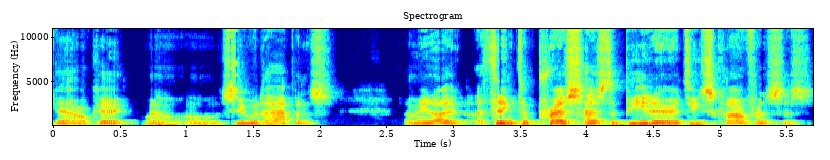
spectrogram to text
Yeah, okay. Well, let's see what happens. I mean, I, I think the press has to be there at these conferences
